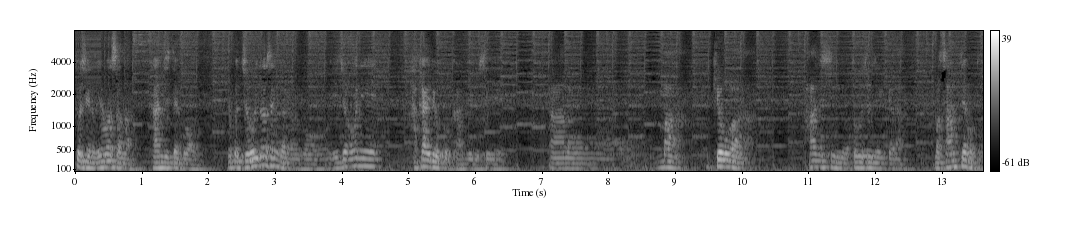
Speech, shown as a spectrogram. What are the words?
少しの弱さは感じてもやっぱ上位打線からもう非常に破壊力を感じるし、あのまあ、今日は阪神の投手陣から、まあ、3点を取っ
